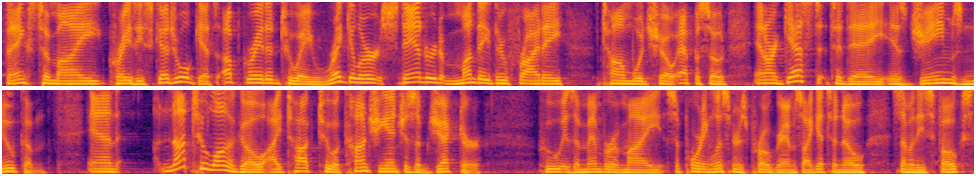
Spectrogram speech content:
thanks to my crazy schedule, gets upgraded to a regular, standard Monday through Friday Tom Wood Show episode. And our guest today is James Newcomb. And not too long ago, I talked to a conscientious objector who is a member of my supporting listeners program. So I get to know some of these folks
